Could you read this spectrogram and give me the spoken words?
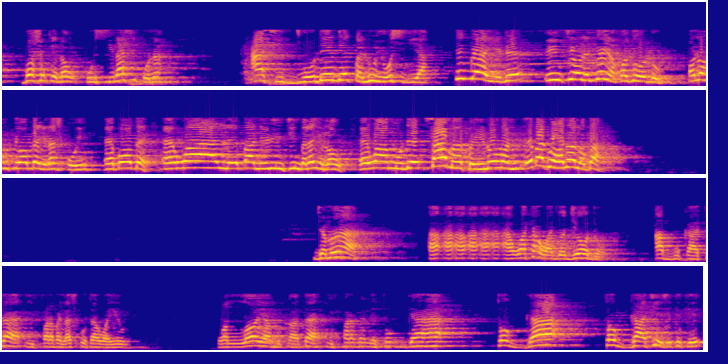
bọ́ sókè lọ kò sí lásìkò náà. A sì dúó déédé pẹ̀lú ìyó sì yíya. Nígbà àyèdé in tí ó lè gbé èèyàn kọjá odò ọlọ́run pé ọbẹ̀ yìí lásìkò yìí ẹbọ́ ọbẹ̀ ẹwà lè bá ní rí tí ń bẹ̀lẹ́yìn lọ́hùn ẹwà múdé sáàmà pè yìí ló rọ̀ ẹbádùn ọ̀nà wallahi abùkátà ìfarabalẹ̀ tó gáà tó gáà tó gáà tí èsì kéèkéé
